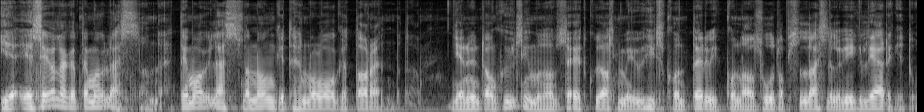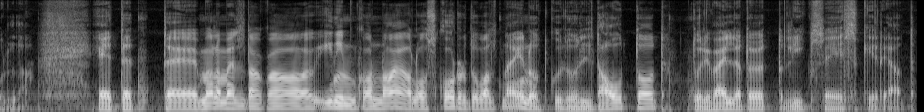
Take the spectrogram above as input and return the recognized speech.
ja, ja see ei ole ka tema ülesanne, tema ülesanne ongi tehnoloogiat arendada. Ja nüüd on küsimus on see, et kuidas meie ühiskond tervikuna suudab sellele asjale kõigile järgi tulla. et, et eh, me oleme seda ka inimkonna ajaloos korduvalt näinud, kui tulid autod, tuli välja töötada liikluse eeskirjad,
